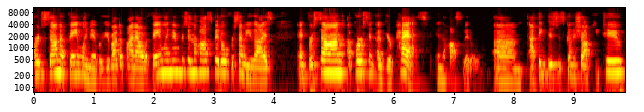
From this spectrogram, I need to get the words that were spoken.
or some a family member, you're about to find out a family member's in the hospital for some of you guys, and for some, a person of your past in the hospital. Um, I think this is going to shock you too.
